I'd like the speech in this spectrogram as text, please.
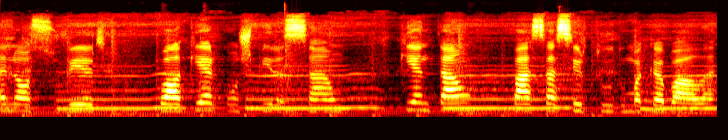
a nosso ver, qualquer conspiração que então passa a ser tudo uma cabala.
